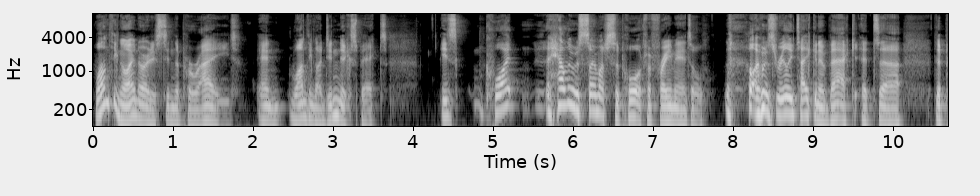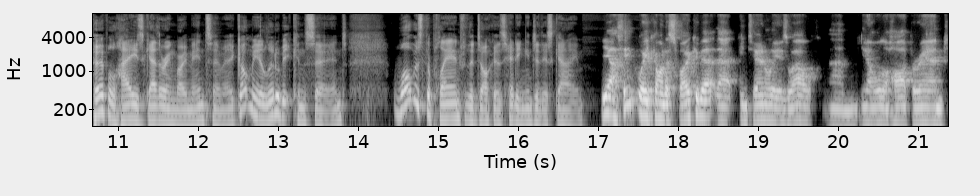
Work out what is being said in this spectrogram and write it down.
One thing I noticed in the parade, and one thing I didn't expect, is quite how there was so much support for Fremantle. I was really taken aback at uh, the purple haze gathering momentum. It got me a little bit concerned. What was the plan for the Dockers heading into this game? Yeah, I think we kind of spoke about that internally as well. Um, you know, all the hype around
